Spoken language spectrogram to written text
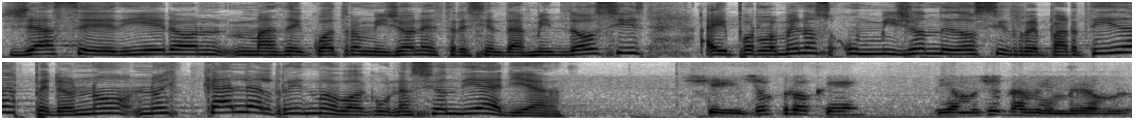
ya se dieron más de 4.300.000 dosis, hay por lo menos un millón de dosis repartidas, pero no, no escala el ritmo de vacunación diaria. Sí, yo creo que, digamos, yo también veo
